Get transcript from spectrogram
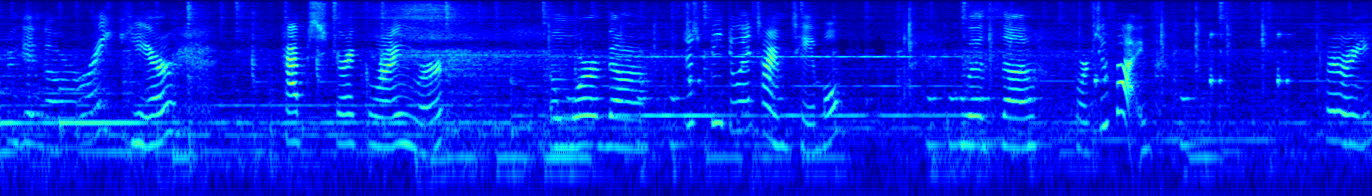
we're gonna go right here, Abstract Rhymer, and we're gonna just be doing a timetable with uh, 425. Alright,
